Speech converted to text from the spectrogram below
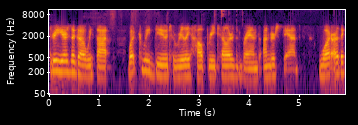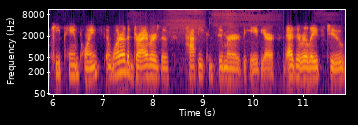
three years ago, we thought, what can we do to really help retailers and brands understand what are the key pain points and what are the drivers of happy consumer behavior as it relates to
